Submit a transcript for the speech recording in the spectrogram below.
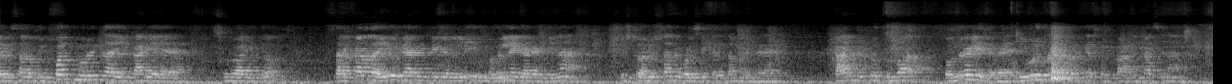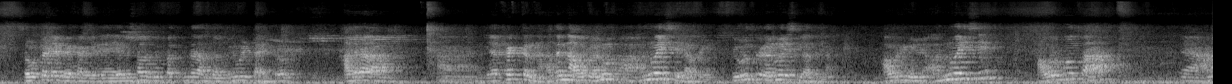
ಎರಡು ಸಾವಿರದ ಇಪ್ಪತ್ತ್ಮೂರರಿಂದ ಈ ಕಾರ್ಯ ಶುರುವಾಗಿದ್ದು, ಸರ್ಕಾರದ ಐದು ಗ್ಯಾರಂಟಿಗಳಲ್ಲಿ ಮೊದಲನೇ ಗ್ಯಾರಂಟಿನ ಇಷ್ಟು ಅನುಷ್ಠಾನಗೊಳಿಸಿ ಕೆಲಸ ಮಾಡಿದ್ದಾರೆ. ಕಾರ್ಮಿಕರು ತುಂಬ ತೊಂದರೆಯಲ್ಲಿದ್ದಾರೆ ಆಗೋದಕ್ಕೆ ಸ್ವಲ್ಪ ಹಣಕಾಸಿನ ಸೌಕರ್ಯ ಬೇಕಾಗಿದೆ. ಎರಡು ಸಾವಿರದ ಇಪ್ಪತ್ತರಿಂದ ಒಂದು ಅಗ್ರಿಮೆಂಟ್ ಆಯಿತು. ಅದರ ಎಫೆಕ್ಟನ್ನು ಅದನ್ನು ಅವ್ರಿಗೆ ಅನು, ಅನ್ವಯಿಸಿಲ್ಲ ಅವರಿಗೆ. ನಿವೃತ್ತರಿಗೆ ಅನ್ವಯಿಸಿಲ್ಲ ಅದನ್ನು. ಅವ್ರಿಗೆ ಅನ್ವಯಿಸಿ ಅವ್ರಿಗೂ ಸಹ ಹಣ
